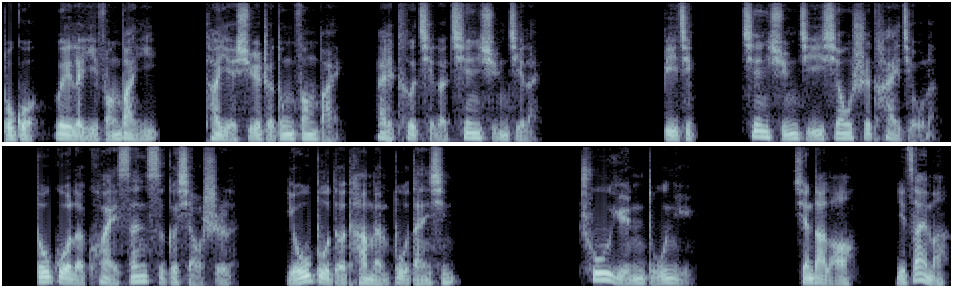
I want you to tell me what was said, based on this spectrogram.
不过为了以防万一，他也学着东方白艾特起了千寻疾来。毕竟千寻疾消失太久了，都过了快三四个小时了。由不得他们不担心。出云独女，千大佬，你在吗？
